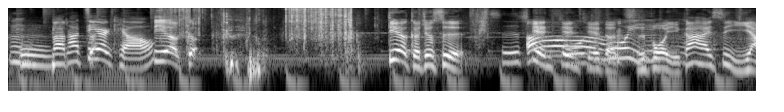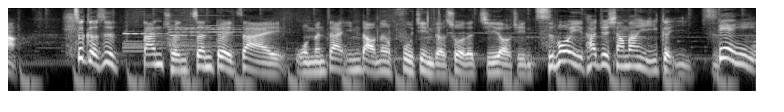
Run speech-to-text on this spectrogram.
嗯，那那第二条，第二个。第二个就是变间接的直播仪，刚才还是一样，这个是单纯针对在我们在阴道那个附近的所有的肌肉群，磁波仪它就相当于一个椅子，电椅，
